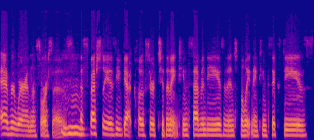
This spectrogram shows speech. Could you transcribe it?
everywhere in the sources, mm-hmm. especially as you get closer to the 1970s and into the late 1960s.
